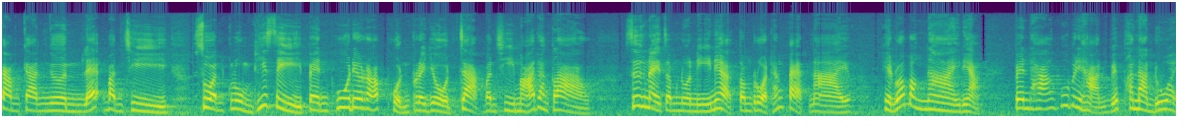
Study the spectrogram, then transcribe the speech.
กรรมการเงินและบัญชี ส่วนกลุ่มทีสี่4 เป็นผู้ได้รับผลประโยชน์จากบัญชีม้าดังกล่าว ซึ่งในจำนวนนี้เนี่ยตำรวจทั้ง 8 นาย เห็นว่าบางนายเนี่ยเป็นทั้งผู้บริหารเว็บพนันด้วย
